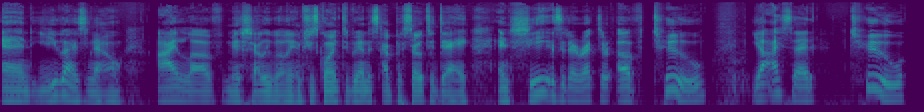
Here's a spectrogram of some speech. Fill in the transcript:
And you guys know I love Miss Schele Williams. She's going to be on this episode today, and she is the director of two, yeah, I said two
